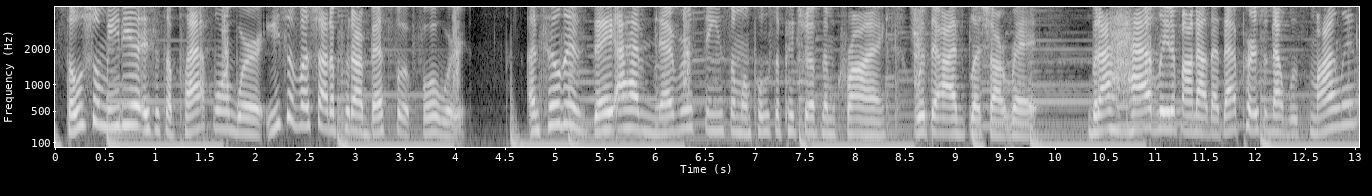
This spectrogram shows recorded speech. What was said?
Social media is just a platform where each of us try to put our best foot forward. Until this day, I have never seen someone post a picture of them crying with their eyes bloodshot red. But I have later found out that that person that was smiling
